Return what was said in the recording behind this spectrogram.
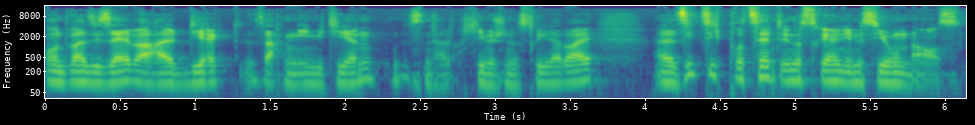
und weil sie selber halt direkt Sachen imitieren, das sind halt auch chemische Industrie dabei, 70 äh, Prozent industriellen Emissionen aus.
